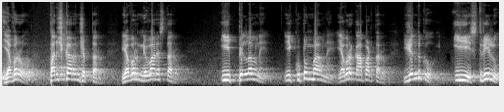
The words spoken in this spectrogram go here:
ఎవరు పరిష్కారం చెప్తారు? ఎవరు నివారిస్తారు? ఈ పిల్లల్ని ఈ కుటుంబాలని ఎవరు కాపాడతారు? ఎందుకు ఈ స్త్రీలు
